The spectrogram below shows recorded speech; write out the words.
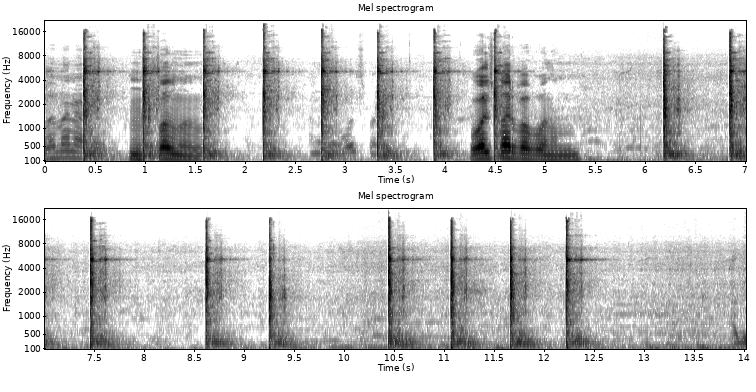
ம் போதும் போதும் ஹோல்ஸ் பாருப்பா போதும். அது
